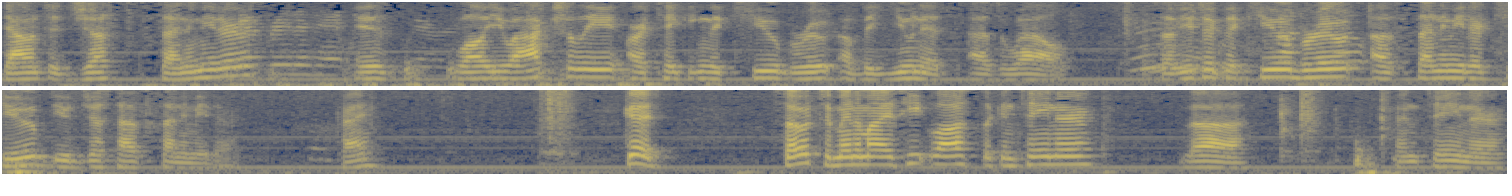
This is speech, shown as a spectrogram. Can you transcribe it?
down to just centimeters is, rid of it. is well, you actually are taking the cube root of the units as well. So if you took the cube root of centimeter cubed, you'd just have centimeter. Okay? Good. So to minimize heat loss, the container, the container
